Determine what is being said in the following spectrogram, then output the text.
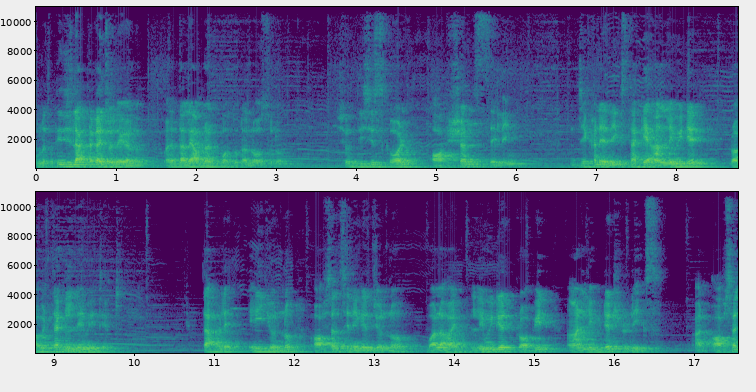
আপনার তিরিশ লাখ টাকায় চলে গেল। মানে তাহলে আপনার কতটা লস হলো? So this is called option selling যেখানে রিস্ক থাকে আনলিমিটেড প্রফিট থাকে লিমিটেড তাহলে এই জন্য অপশান সেলিংয়ের জন্য বলা হয় লিমিটেড প্রফিট আনলিমিটেড রিস্ক আর অপশান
